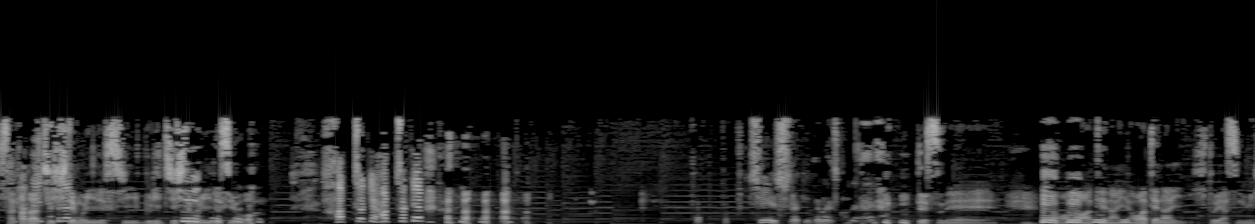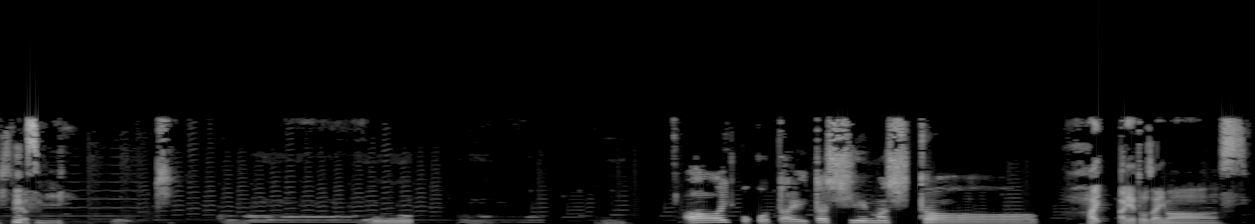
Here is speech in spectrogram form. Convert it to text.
逆立ちしてもいいですし、ブリッジしてもいいですよ。はっちゃけはっちゃけ。ポップチンしなきゃいけないですかね。ですね。あ慌てない、慌てない。一休み、一休み。はーい、お答えいたしました。はい、ありがとうございます。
